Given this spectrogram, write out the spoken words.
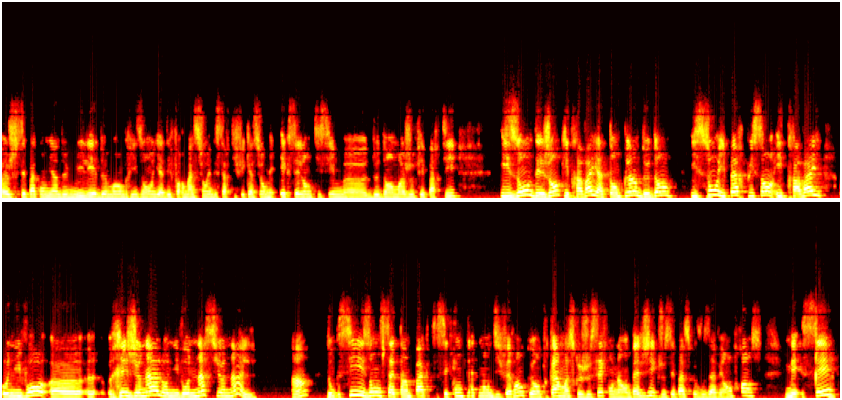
Euh, je ne sais pas combien de milliers de membres ils ont. Il y a des formations et des certifications, mais excellentissimes euh, dedans. Moi, je fais partie. Ils ont des gens qui travaillent à temps plein dedans. Ils sont hyper puissants. Ils travaillent au niveau euh, régional, au niveau national. Hein Donc, s'ils ont cet impact, c'est complètement différent que, en tout cas, moi, ce que je sais qu'on a en Belgique. Je ne sais pas ce que vous avez en France, mais c'est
